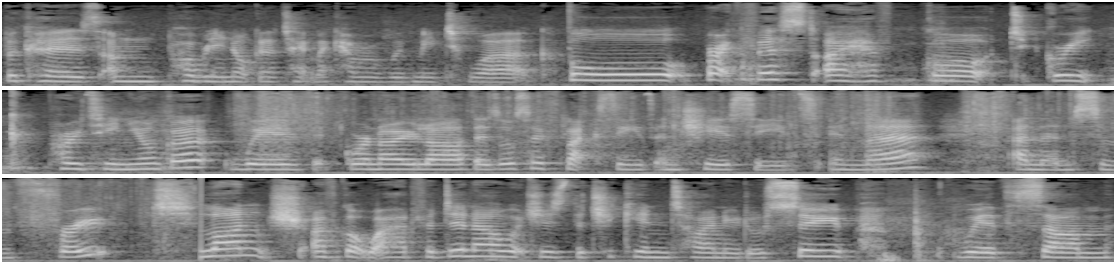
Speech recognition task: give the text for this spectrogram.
because I'm probably not going to take my camera with me to work. For breakfast, I have got Greek protein yogurt with granola. There's also flax seeds and chia seeds in there, and then some fruit. Lunch, I've got what I had for dinner, which is the chicken Thai noodle soup with some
